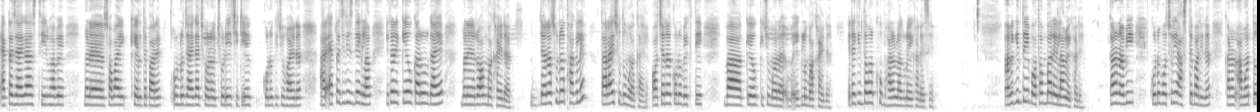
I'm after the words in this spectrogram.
একটা জায়গা স্থিরভাবে মানে সবাই খেলতে পারে। অন্য জায়গায় ছড়- ছড়িয়ে ছিটিয়ে কোনো কিছু হয় না। আর একটা জিনিস দেখলাম, এখানে কেউ কারুর গায়ে মানে রং মাখায় না। জানাশোনা থাকলে তারাই শুধু মাখায়। অচেনা কোনো ব্যক্তি বা কেউ কিছু মানায়, এগুলো মাখায় না। এটা কিন্তু আমার খুব ভালো লাগল এখানে এসে। আমি কিন্তু এই প্রথমবার এলাম এখানে। কারণ আমি কোনো বছরই আসতে পারি না। কারণ আমার তো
